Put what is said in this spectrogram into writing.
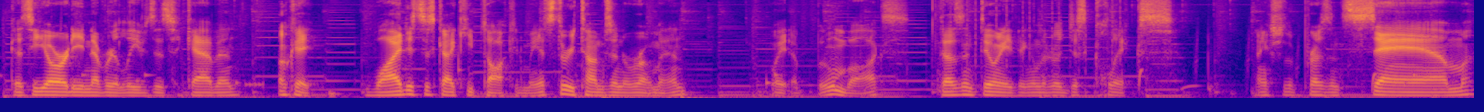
Because he already never leaves his cabin. Okay, why does this guy keep talking to me? It's three times in a row, man. Wait, a boombox? Doesn't do anything, literally just clicks. Thanks for the present, Sam.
